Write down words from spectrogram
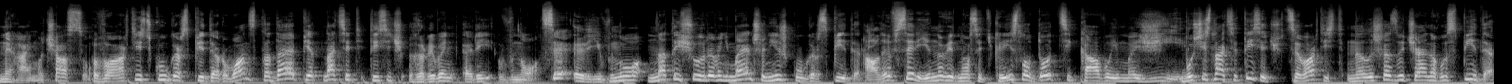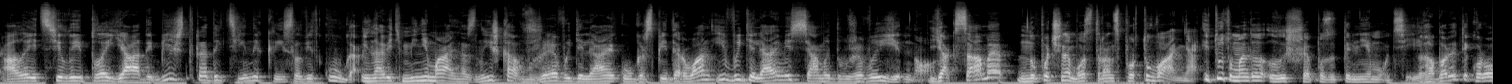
Не гаймо часу. Вартість Cougar Speeder One складає 15 тисяч гривень рівно. Це рівно на тисячу гривень менше, ніж Cougar Speeder, але все рівно відносить крісло до цікавої межі. Бо 16 тисяч це вартість не лише звичайного Speeder, але й цілої плеяди більш традиційних крісел від Cougar. І навіть мінімальна знижка вже виділяє Cougar Speeder One і виділяє місцями дуже вигідно. Як саме? Ну почнемо з транспортування. І тут у мене лише позитивні емоції. Габарити коробки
